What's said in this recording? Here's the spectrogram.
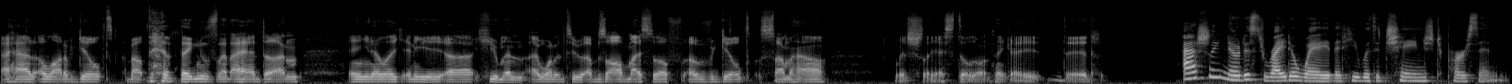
I had a lot of guilt about the things that I had done. And you know like any uh, human i wanted to absolve myself of guilt somehow which like, i still don't think i did. Ashley noticed right away that he was a changed person.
